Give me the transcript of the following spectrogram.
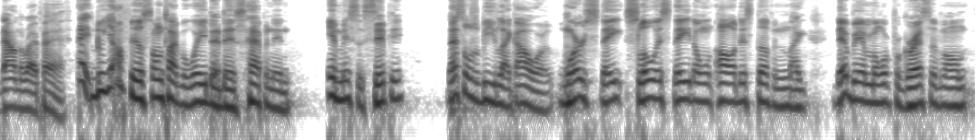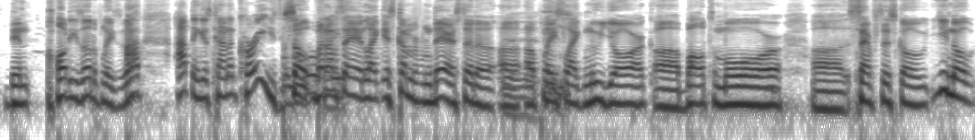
down the right path. Hey, do y'all feel some type of way that it's happening in Mississippi? That's supposed to be like our worst state, slowest state on all this stuff, and like they're being more progressive on than all these other places. I, I think it's kind of crazy. So, but I'm saying like it's coming from there instead of uh, a place like New York, uh, Baltimore, uh, San Francisco. You know,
